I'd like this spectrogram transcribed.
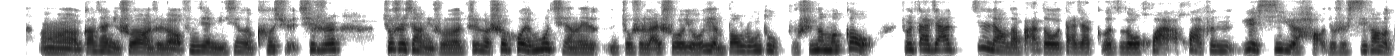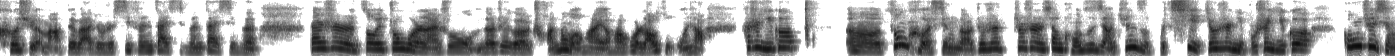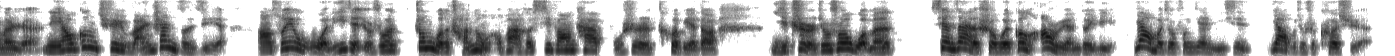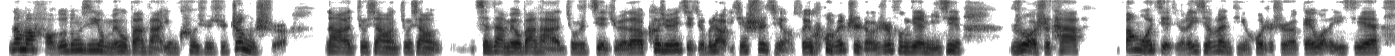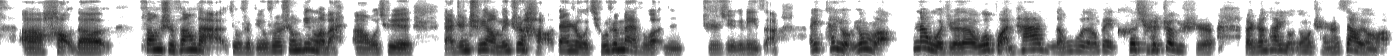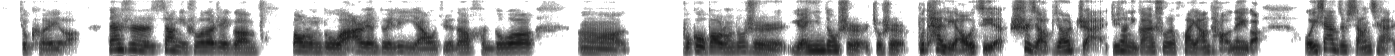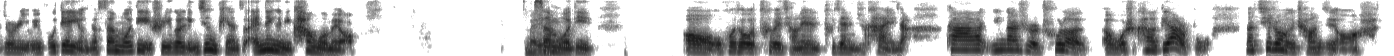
嗯，刚才你说到这个封建迷信的科学，其实就是像你说的，这个社会目前为就是来说，有点包容度不是那么够。就是大家尽量的把都大家格子都划划分越细越好，就是西方的科学嘛，对吧？就是细分再细分再细分。但是作为中国人来说，我们的这个传统文化也好，或者老祖宗也好，它是一个呃综合性的，就是就是像孔子讲君子不器，就是你不是一个工具型的人，你要更去完善自己啊。所以我理解就是说，中国的传统文化和西方它不是特别的一致，就是说我们。现在的社会更二元对立，要么就封建迷信，要不就是科学。那么好多东西又没有办法用科学去证实，那就像就像现在没有办法就是解决的，科学也解决不了一些事情，所以我们只能是封建迷信。如果是他帮我解决了一些问题，或者是给我了一些呃好的方式方法，就是比如说生病了吧，啊，我去打针吃药没治好，但是我求神拜佛，嗯，只是举个例子啊，哎，它有用了。那我觉得我管它能不能被科学 证实，反正它有用产生效应了就可以了。但是像你说的这个包容度啊、二元对立呀，我觉得很多嗯不够包容都是原因，都是就是不太了解，视角比较窄。就像你刚才说的画杨桃那个，我一下子就想起来，就是有一部电影叫《三摩地》，是一个灵性片子。哎，那个你看过没有？三摩地。哦，我回头我特别强烈推荐你去看一下。它应该是出了，呃，我是看了第二部，那其中有一个场景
